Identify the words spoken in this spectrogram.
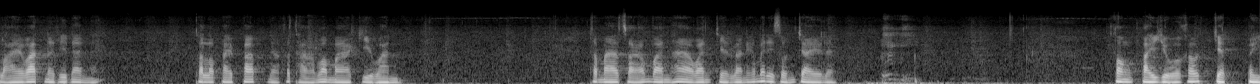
หลายวัดนะที่นั่นนะถ้าเราไปปั๊บเนี่ยก็ถามว่ามากี่วันถ้ามาสามวันห้าวันเจ็ดวันก็ไม่ได้สนใจเลย ต้องไปอยู่กับเขาเจ็ดปี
